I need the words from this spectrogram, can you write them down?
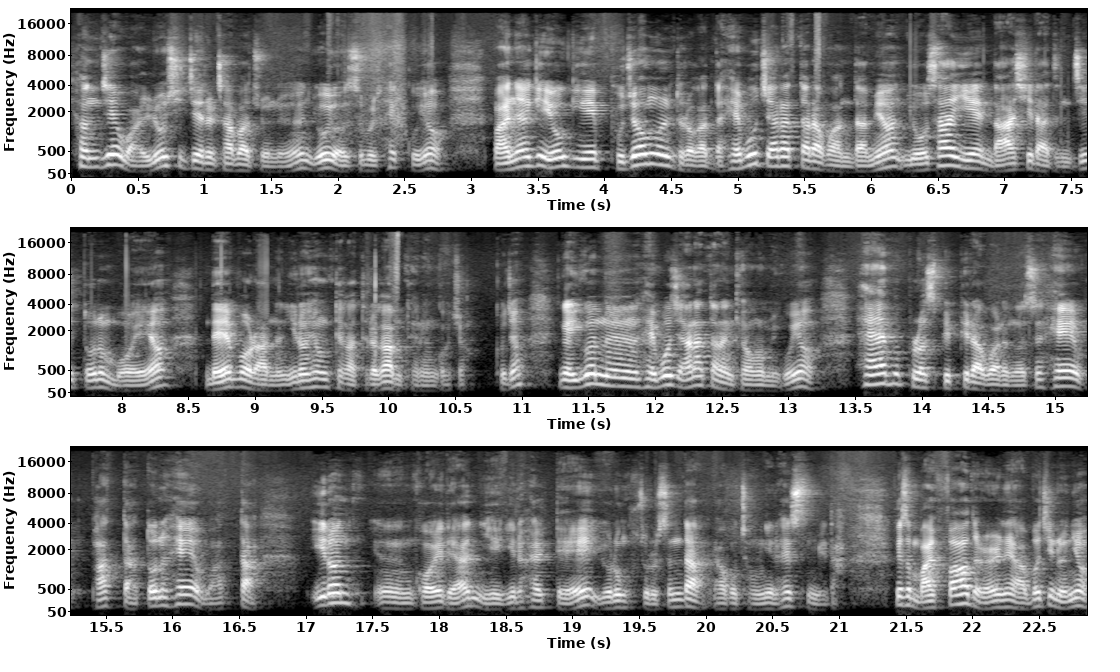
현재 완료 시제를 잡아주는 요 연습을 했고요. 만약에 여기에 부정을 들어간다 해보지 않았다라고 한다면 요 사이에 not이라든지 또는 뭐예요? never라는 이런 형태가 들어가면 되는 거죠. 그죠? 그러니까 이거는 해보지 않았다는 경험이고요. have 플러스 pp라고 하는 것은 해봤다 또는 해왔다 이런 음, 거에 대한 얘기를 할 때 이런 구조를 쓴다라고 정리를 했습니다. 그래서 my father 내 아버지는요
